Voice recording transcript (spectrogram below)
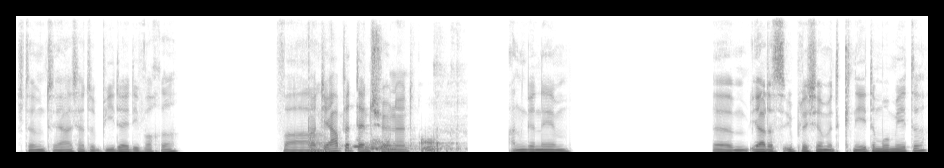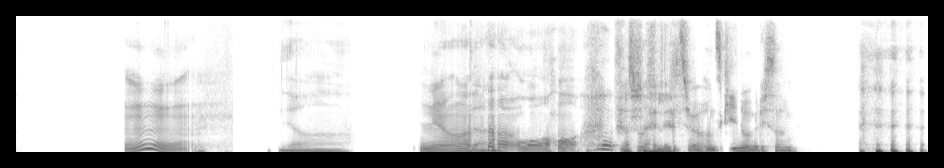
Stimmt, ja, ich hatte B-Day die Woche. War Was ihr habt denn schönes? angenehm. Ähm, ja, das übliche mit Knetemomete. Mm. Ja. Ja. Da. oh. Für Wahrscheinlich. 40 Euro ins Kino, würde ich sagen.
